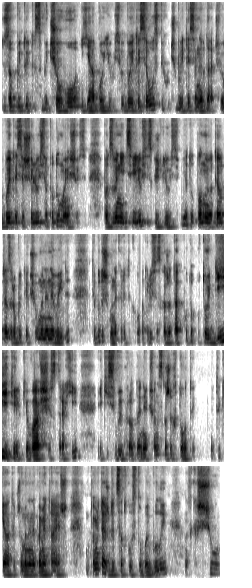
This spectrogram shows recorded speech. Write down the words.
запитуйте себе, чого я боюсь. Ви боїтеся успіху чи боїтеся невдач? Ви боїтеся, що Люся подумає щось? Подзвоніть цій Люсі, скажіть, Люсь, я тут планую те оте зробити, якщо в мене не вийде. Ти будеш мене критикувати? Люся скаже, так, буду. Тоді тільки ваші страхи, якісь виправдання. Якщо вона скаже, хто ти? І таке, а ти вже мене не пам'ятаєш. Пам'ятаєш, дитсадку з тобою були? Вона така, що?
